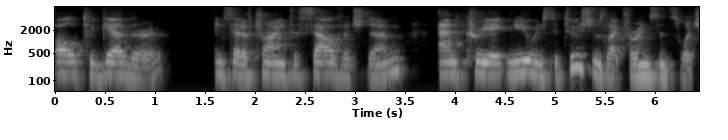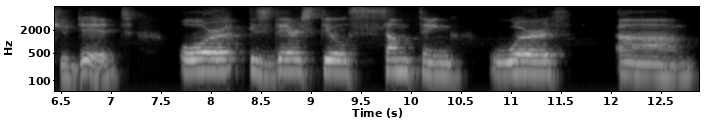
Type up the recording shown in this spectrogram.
altogether instead of trying to salvage them and create new institutions, like, for instance, what you did? Or is there still something worth um,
